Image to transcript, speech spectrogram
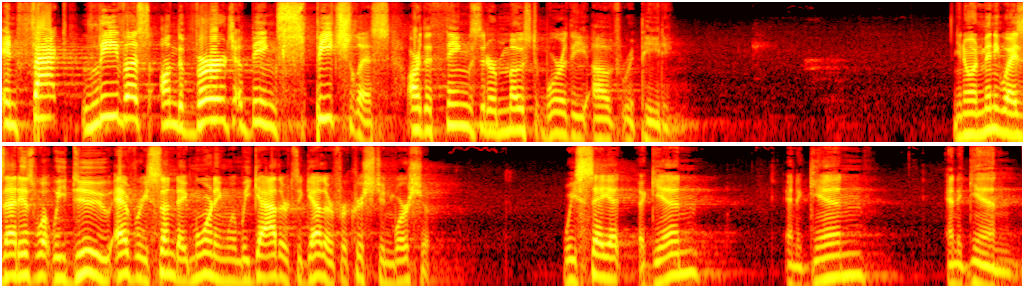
in fact leave us on the verge of being speechless, are the things that are most worthy of repeating. You know, in many ways, that is what we do every Sunday morning when we gather together for Christian worship. We say it again and again and again.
